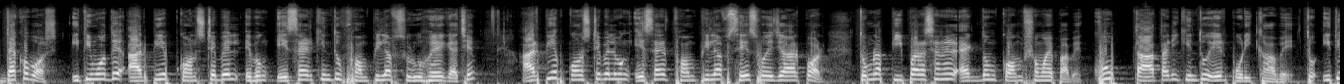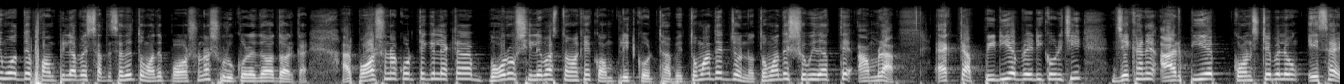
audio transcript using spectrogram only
দেখো বস ইতিমধ্যে আরপিএফ কনস্টেবল এবং এসআইয়ের কিন্তু ফর্ম ফিল শুরু হয়ে গেছে। আরপিএফ কনস্টেবল এবং এসআইয়ের ফর্ম ফিল শেষ হয়ে যাওয়ার পর তোমরা প্রিপারেশানের একদম কম সময় পাবে। খুব তাড়াতাড়ি কিন্তু এর পরীক্ষা হবে। তো ইতিমধ্যে ফর্ম ফিল আপের সাথে সাথে তোমাদের পড়াশোনা শুরু করে দেওয়া দরকার। আর পড়াশোনা করতে গেলে একটা বড় সিলেবাস তোমাকে কমপ্লিট করতে হবে। তোমাদের জন্য, তোমাদের সুবিধার্থে আমরা একটা পিডিএফ রেডি করেছি, যেখানে আরপিএফ কনস্টেবল এবং এসআই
